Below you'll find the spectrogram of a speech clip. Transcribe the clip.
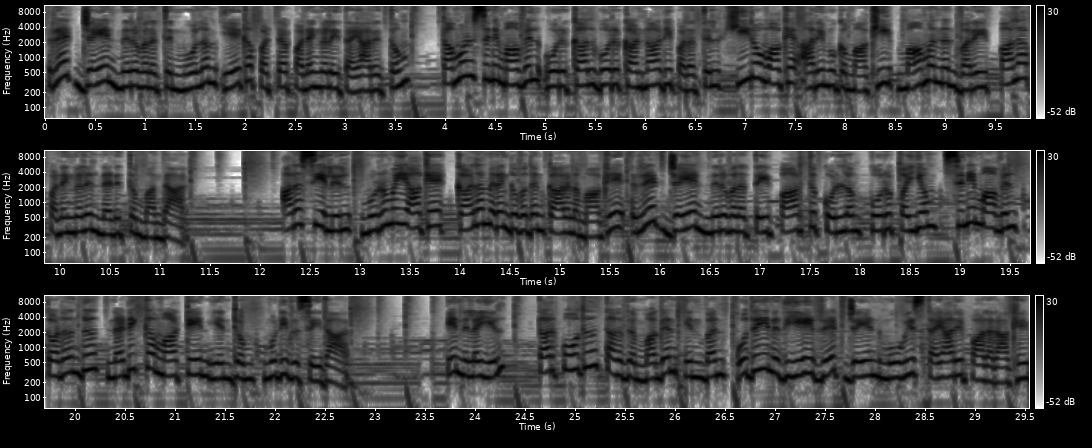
ரெட் ஜெயண்ட் நிறுவனத்தின் மூலம் ஏகப்பட்ட படங்களை தயாரித்தும் தமிழ் சினிமாவில் ஒரு கால் ஒரு கண்ணாடி படத்தில் ஹீரோவாக அறிமுகமாகி மாமன்னன் வரை பல படங்களில் நடித்தும் வந்தார். அரசியலில் முழுமையாக களமிறங்குவதன் காரணமாக ரெட் ஜெயண்ட் நிறுவனத்தை பார்த்து கொள்ளும் பொறுப்பையும் சினிமாவில் தொடர்ந்து நடிக்க மாட்டேன் என்றும் முடிவு செய்தார். இந்நிலையில் தற்போது தனது மகன் என்பன் உதயநிதியை ரெட் ஜெயண்ட் மூவிஸ் தயாரிப்பாளராக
